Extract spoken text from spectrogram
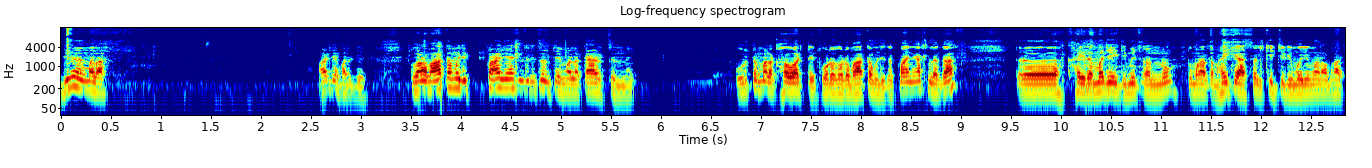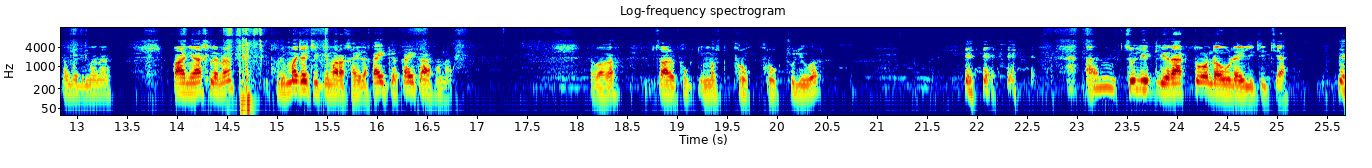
दिलं मला. अडचण पाडते थोडा भातामध्ये पाणी असलं तरी चालतंय मला काय अडचण नाही. उलट मला खावं वाटतंय थोडं थोडं भातामध्ये तर पाणी असलं का तर खायला मजा येते मित्रांनो. तुम्हाला आता माहिती असेल खिचडीमध्ये म्हणा भातामध्ये म्हणा पाणी असलं ना थोडी मजाच येते मला खायला. काही काही का असं ना. बघा. चाळ फुकती मस्त फ्रुक फ्रुक चुलीवर. आणि चुलीतली राख तोंडा उडायली तिच्या.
